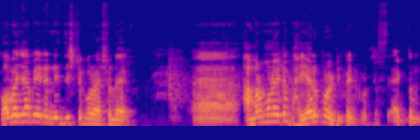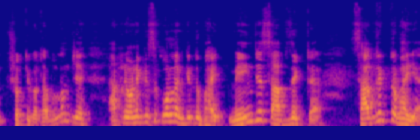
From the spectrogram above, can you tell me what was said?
কবে যাবে এটা নির্দিষ্ট করে আসলে আমার মনে হয় এটা ভাইয়ার উপরে ডিপেন্ড করতেছে। একদম সত্যি কথা বললাম যে, আপনি অনেক কিছু করলেন কিন্তু ভাই মেইন যে সাবজেক্টটা সাবজেক্ট তো ভাইয়া।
